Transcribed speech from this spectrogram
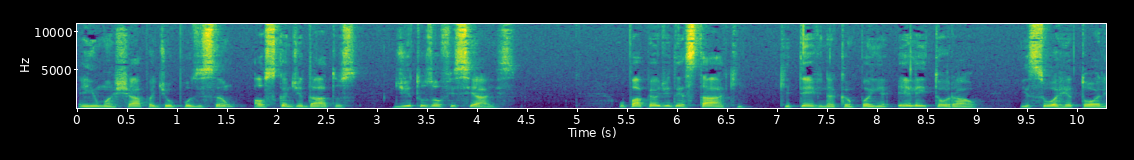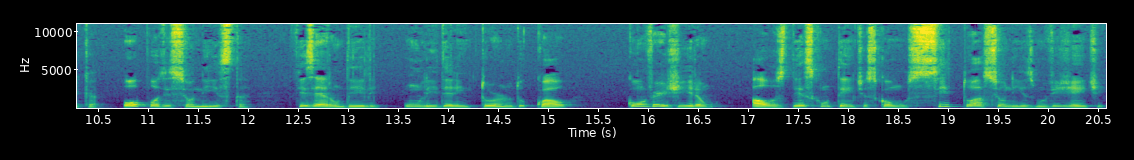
em uma chapa de oposição aos candidatos ditos oficiais o papel de destaque que teve na campanha eleitoral e sua retórica oposicionista fizeram dele um líder em torno do qual convergiram aos descontentes com o situacionismo vigente,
